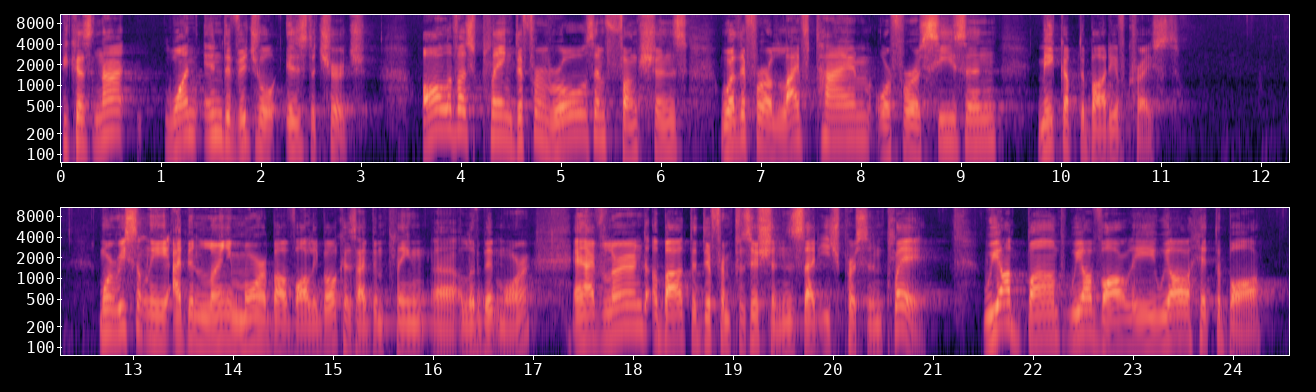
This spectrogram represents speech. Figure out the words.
because not one individual is the church. All of us playing different roles and functions, whether for a lifetime or for a season, make up the body of Christ. More recently, I've been learning more about volleyball because I've been playing uh, a little bit more. And I've learned about the different positions that each person play. We all bump, we all volley, we all hit the ball.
